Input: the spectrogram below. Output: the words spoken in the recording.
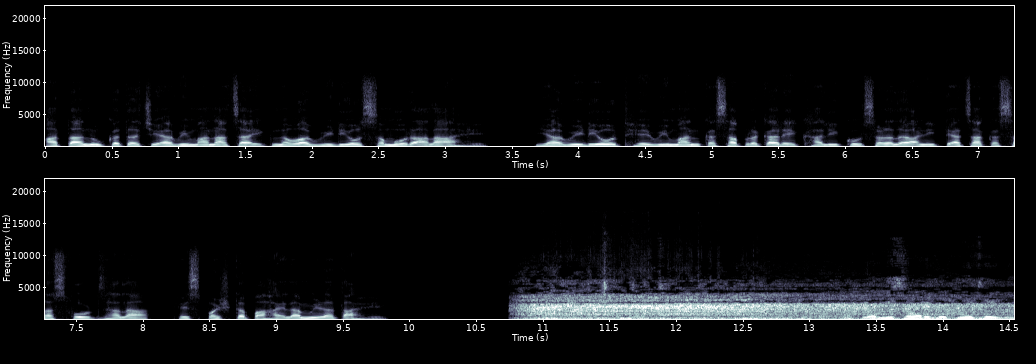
आता नुकतच या विमानाचा एक नवा व्हिडिओ समोर आला आहे. या व्हिडिओत हे विमान कशाप्रकारे खाली कोसळलं आणि त्याचा कसा स्फोट झाला हे स्पष्ट पाहायला मिळत आहे. सवारी कितनी चाहिए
